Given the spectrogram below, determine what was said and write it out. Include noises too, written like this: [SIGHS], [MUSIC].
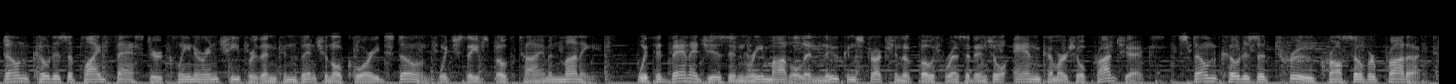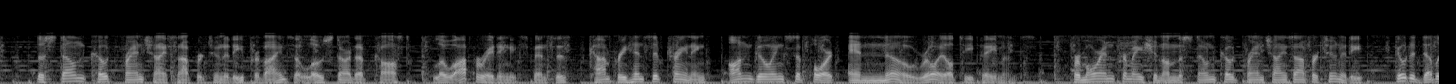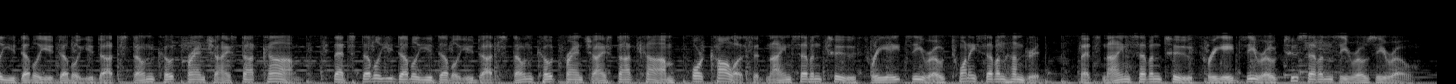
Stone Coat is applied faster, cleaner, and cheaper than conventional quarried stone, which saves both time and money. With advantages in remodel and new construction of both residential and commercial projects, Stone Coat is a true crossover product. The Stone Coat franchise opportunity provides a low startup cost, low operating expenses, comprehensive training, ongoing support, and no royalty payments. For more information on the Stone Coat franchise opportunity, go to www.stonecoatfranchise.com. That's www.stonecoatfranchise.com or call us at 972 380 2700. That's 972 380 2700.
